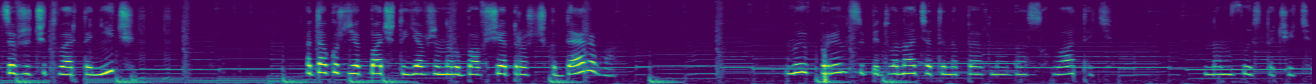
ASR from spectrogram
Це вже четверта ніч. А також, як бачите, я вже нарубав ще трошечки дерева. Ну і в принципі 12, напевно, у нас хватить. Нам вистачить.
